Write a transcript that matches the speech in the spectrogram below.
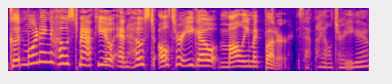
Good morning, host Matthew and host alter ego Molly McButter. Is that my alter ego? Uh,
